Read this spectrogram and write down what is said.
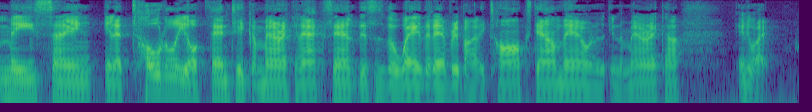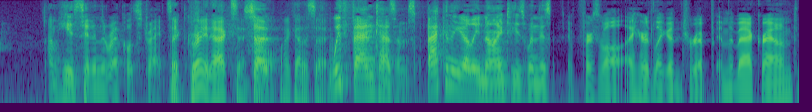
me saying in a totally authentic American accent, this is the way that everybody talks down there in America. Anyway, I'm here setting the record straight. It's a great accent, So- Joel, I gotta say. With Phantasms, back in the early 90s when this First of all, I heard like a drip in the background,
